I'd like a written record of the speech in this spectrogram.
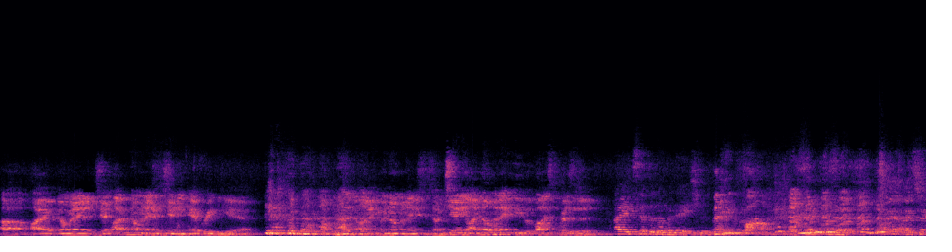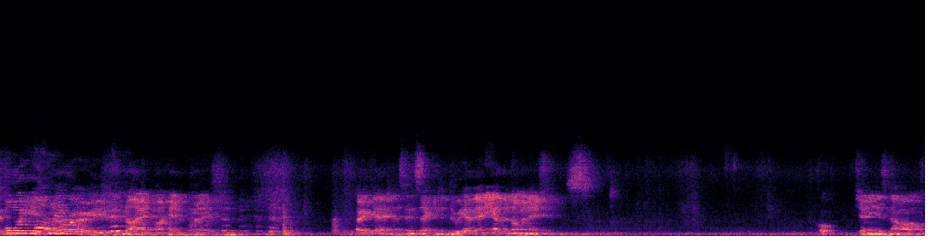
Uh, I've nominated Jen, I've nominated Jenny every year. Denying her nomination time. Jenny, I nominate you for vice president. I accept the nomination. Fuck! Yeah, I say. Four years in a row you denied my nomination. Okay, that's been seconded. Do we have any other nominations? Cool. Jenny is now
